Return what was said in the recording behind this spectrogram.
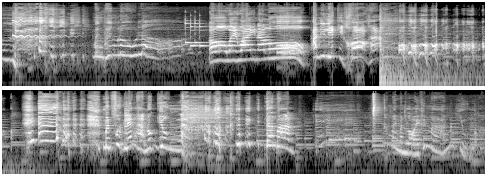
น มึงเพิ่งรู้เหรอโตไวๆนะลูก อันนี้เลี้ยงกี่คอกฮะเหมือนฝึกเลี้ยงหางนกยุงอะ เดินผ่านเอ๊ะทำไมมันลอยขึ้นมา มันหิวหรือเปล่า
